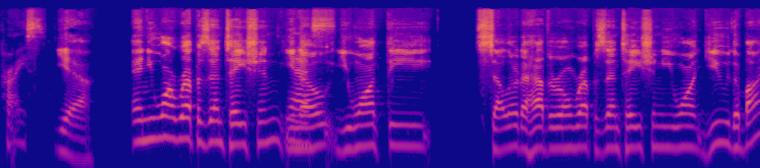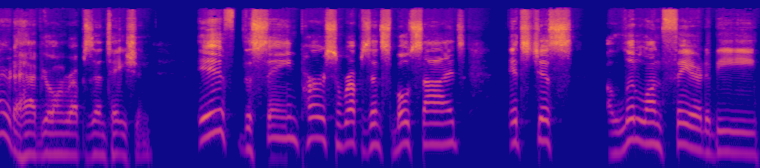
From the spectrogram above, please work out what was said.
price. Yeah. And you want representation, you yes. know, you want the seller to have their own representation. You want you, the buyer, to have your own representation. If the same person represents both sides, it's just a little unfair to be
